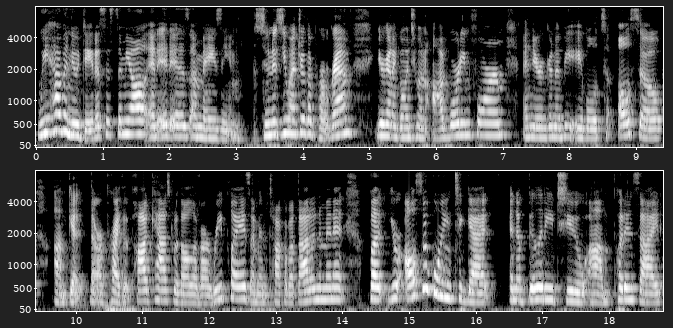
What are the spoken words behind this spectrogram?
we have a new data system, y'all, and it is amazing. As soon as you enter the program, you're gonna go into an onboarding form and you're gonna be able to also um, get our private podcast with all of our replays. I'm gonna talk about that in a minute, but you're also going to get an ability to um, put inside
